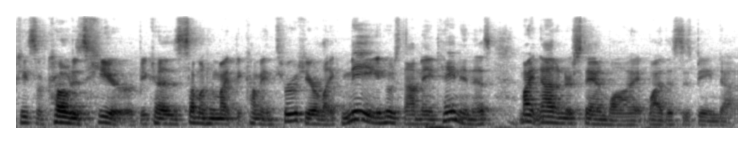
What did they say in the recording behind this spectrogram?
piece of code is here because someone who might be coming through here like me who's not maintaining this might not understand why, why this is being done.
